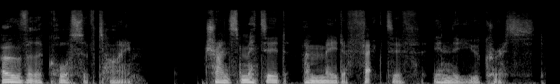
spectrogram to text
over the course of time, transmitted and made effective in the Eucharist.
